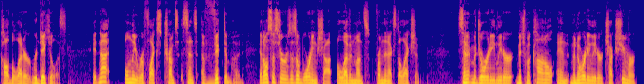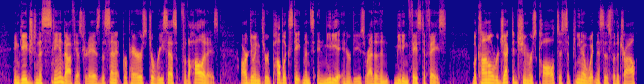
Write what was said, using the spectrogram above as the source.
called the letter ridiculous. It not only reflects Trump's sense of victimhood, it also serves as a warning shot 11 months from the next election. Senate Majority Leader Mitch McConnell and Minority Leader Chuck Schumer engaged in a standoff yesterday as the Senate prepares to recess for the holidays, arguing through public statements and media interviews rather than meeting face to face. McConnell rejected Schumer's call to subpoena witnesses for the trial,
